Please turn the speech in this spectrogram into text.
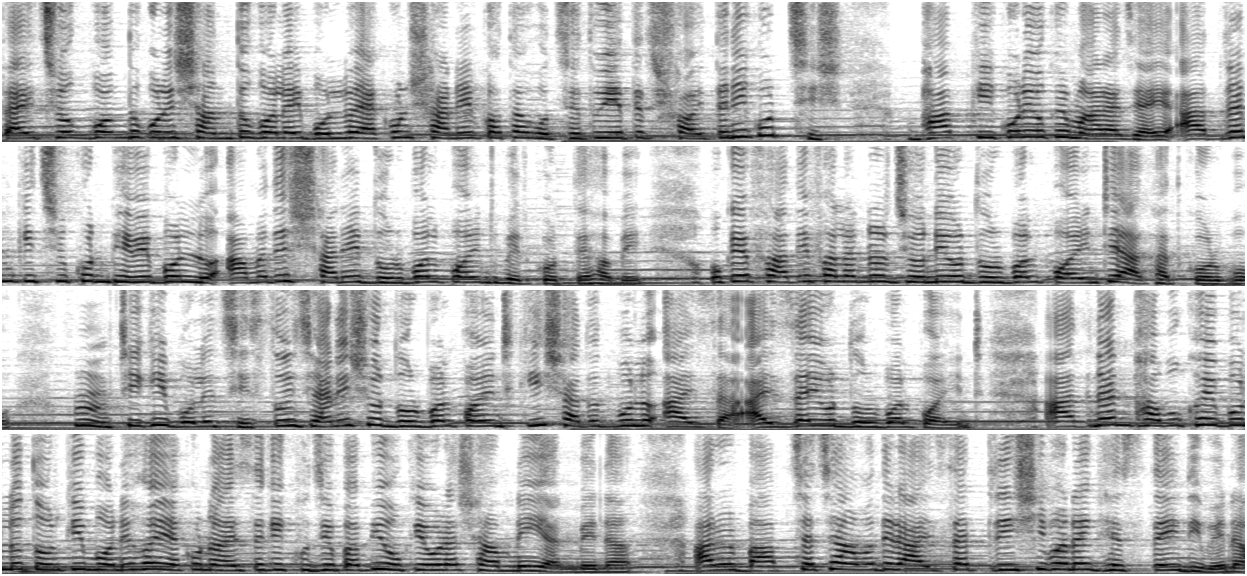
তাই চোখ বন্ধ করে শান্ত গলায় বলল, এখন শানের কথা হচ্ছে, তুই এতে শয়তানি করছিস? ভাব কি করে ওকে মারা যায়? আদরান কিছুক্ষণ ভেবে বলল, আমাদের শানের দুর্বল পয়েন্ট বের করতে হবে। ওকে ফাঁদে ফালানোর জন্য ওর দুর্বল পয়েন্টে আঘাত করব। হুম, ঠিকই বলেছিস। তুই জানিস ওর দুর্বল পয়েন্ট কি? সাদত বলল, আইজা, আইজাই ওর দুর্বল পয়েন্ট আদনান ভাবুক হয়ে বলল, তোর কি মনে হয় এখন আইজাকে খুঁজে পাবি? ওকে ওরা সামনেই আনবে না। আর ওর বাপ চাচা আমাদের আইজার ত্রিসীমানায় ঘেসতেই দিবে না।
